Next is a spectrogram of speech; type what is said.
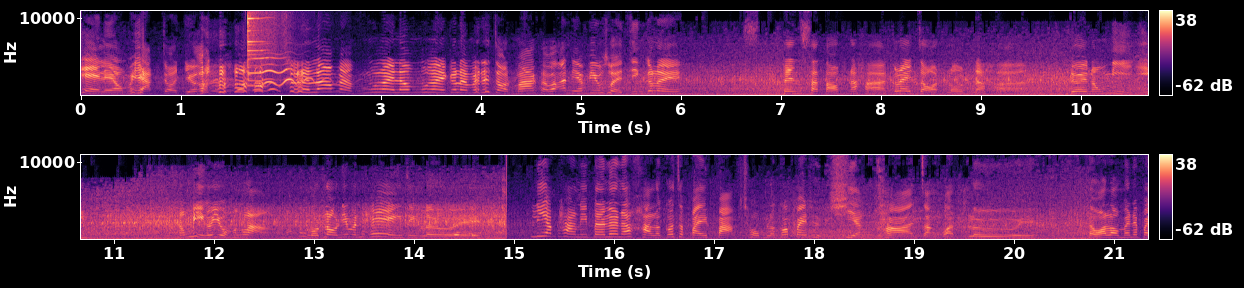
แก่แล้วไม่อยากจอดเยอะ คือเริ่มแบบเมื่อยเริ่มเมื่อยก็เลยไม่ได้จอดมาก แต่ว่าอันนี้วิวสวยจริงก็เลย เป็นสต็อปนะคะ ก็เลยจอดรถนะคะ โดยน้องหมี น้องหมีก็อยู่ข้างหลัง รถเรานี่มันเท่จริงเลย เรียบทางนี้ไปเลยนะคะ แล้วก็จะไปปากชมแล้วก็ไปถึงเชียงคานจังหวัดเลย แต่ว่าเราไม่ได้ไป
